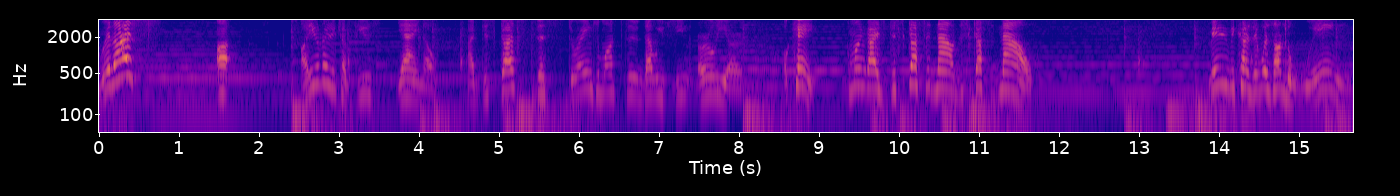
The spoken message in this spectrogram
With us? Uh, are you really confused? Yeah, I know. I discussed the strange monster that we've seen earlier. Okay, come on guys, discuss it now, discuss it now. Maybe because it was on the wing.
